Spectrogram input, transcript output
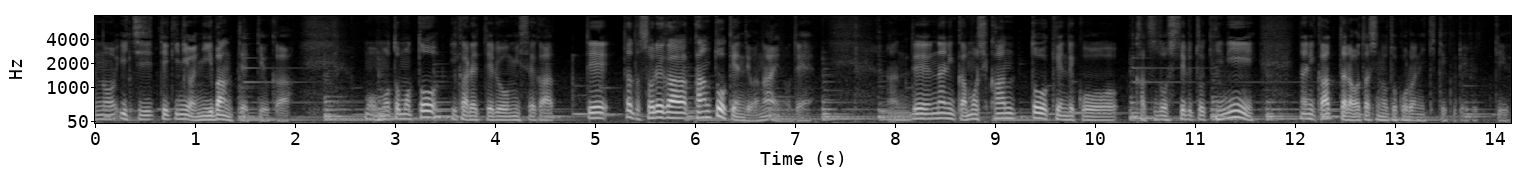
の位置的には2番手っていうかもともと行かれてるお店があってただそれが関東圏ではないのでで何かもし関東圏でこう活動してる時に何かあったら私のところに来てくれるっていう。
